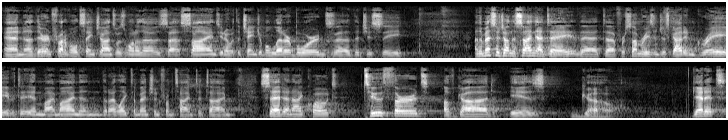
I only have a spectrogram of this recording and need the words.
And uh, there in front of Old St. John's was one of those uh, signs, you know, with the changeable letter boards uh, that you see. And the message on the sign that day that uh, for some reason just got engraved in my mind and that I like to mention from time to time said, and I quote, two thirds of God is go. Get it?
